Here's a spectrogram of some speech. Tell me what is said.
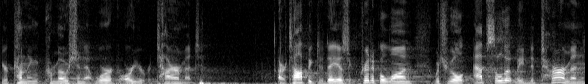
your coming promotion at work, or your retirement. Our topic today is a critical one which will absolutely determine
